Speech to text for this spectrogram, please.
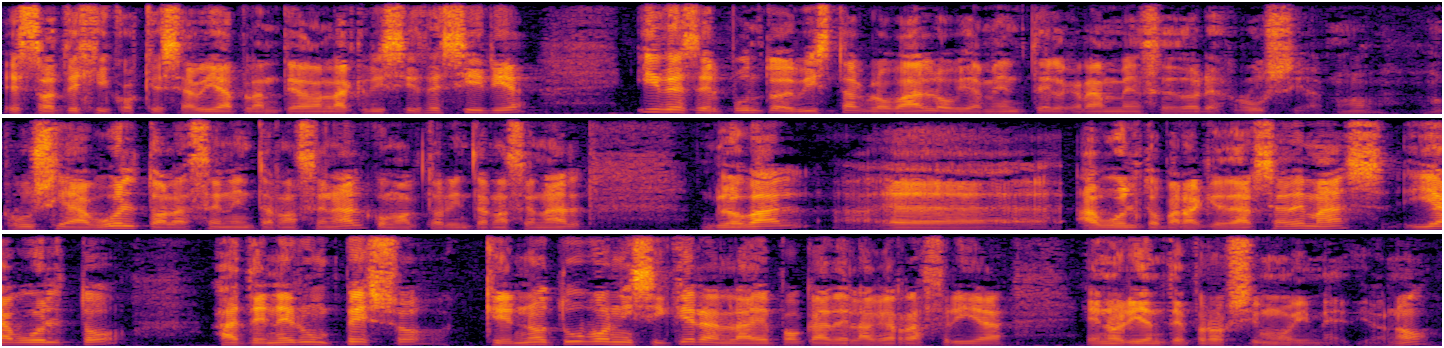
estratégicos que se había planteado en la crisis de Siria, y desde el punto de vista global, obviamente, el gran vencedor es Rusia. Rusia ha vuelto a la escena internacional como actor internacional global, eh, ha vuelto para quedarse además y ha vuelto a tener un peso que no tuvo ni siquiera en la época de la Guerra Fría en Oriente Próximo y Medio. ¿no?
